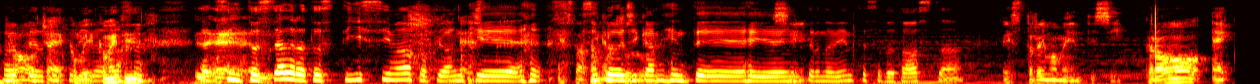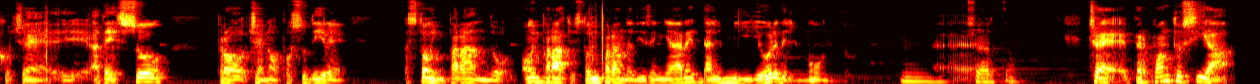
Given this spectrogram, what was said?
però cioè, come, come ti... eh, sì, eh, tost- allora tostissima, proprio anche è, è psicologicamente e sì. internamente è stata tosta. Estremamente sì, però ecco, cioè, eh, adesso però, cioè, no, posso dire, sto imparando, ho imparato e sto imparando a disegnare dal migliore del mondo. Mm, eh, certo. Cioè, per quanto sia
